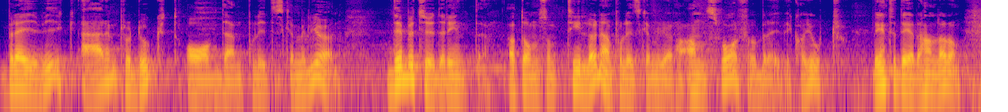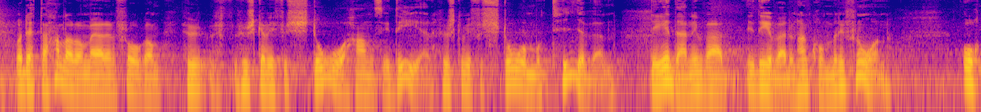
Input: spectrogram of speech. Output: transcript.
Breivik er en produkt av den politiske miljøen. Det betyr ikke at de som tilhører den politiske miljøen har ansvar for Breivik har gjort. Det er ikke det det handler om. Vad detta handlar om är en fråga om hur, hur ska vi forstå hans ideer? Hur skal vi forstå motiven? Det er den idévärlden han kommer ifrån. Og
